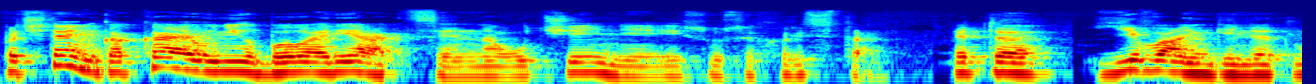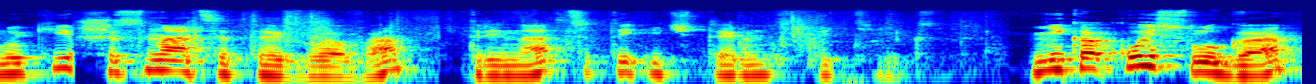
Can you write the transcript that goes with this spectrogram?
Прочитаем, какая у них была реакция на учение Иисуса Христа. Это Евангелие от Луки, 16 глава, 13 и 14 текст. «Никакой слуга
